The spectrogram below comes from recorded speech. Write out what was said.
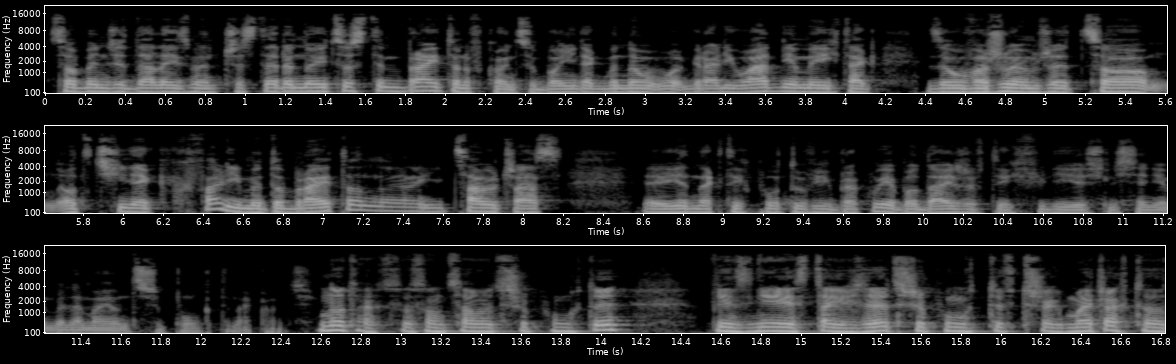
Co będzie dalej z Manchesterem? No i co z tym Brighton w końcu? Bo oni tak będą grali ładnie. My ich tak zauważyłem, że co odcinek chwalimy to Brighton no i cały czas jednak tych punktów ich brakuje, bodajże w tej chwili, jeśli się nie mylę, mają trzy punkty na koncie. No tak, to są całe trzy punkty, więc nie jest tak źle. Trzy punkty w trzech meczach, to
